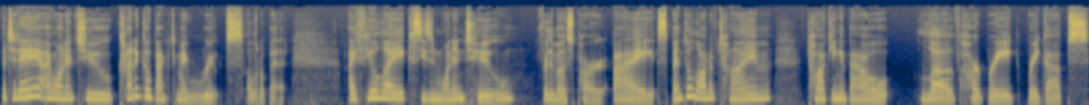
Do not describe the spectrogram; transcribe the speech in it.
But today I wanted to kind of go back to my roots a little bit. I feel like season one and two, for the most part, I spent a lot of time talking about love, heartbreak, breakups.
